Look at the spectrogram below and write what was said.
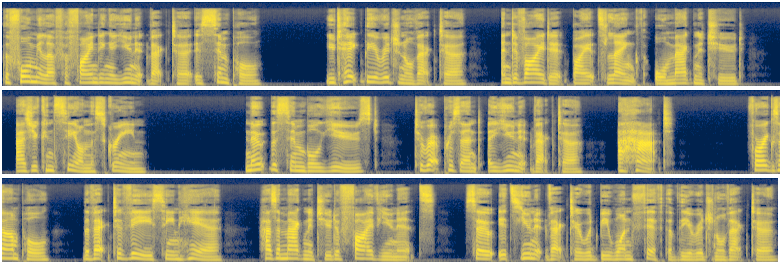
The formula for finding a unit vector is simple. You take the original vector and divide it by its length or magnitude, as you can see on the screen. Note the symbol used to represent a unit vector, a hat. For example, the vector v seen here has a magnitude of 5 units, so its unit vector would be one-fifth of the original vector.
